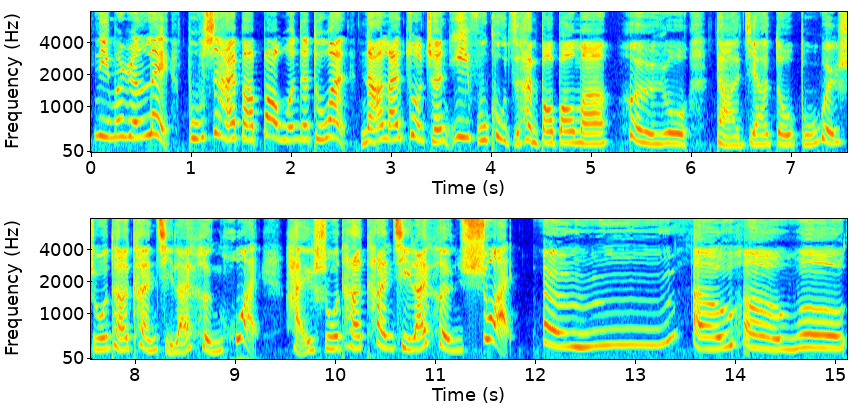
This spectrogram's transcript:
你们人类不是还把豹纹的图案拿来做成衣服、裤子和包包吗？哎呦，大家都不会说它看起来很坏，还说它看起来很帅。哦，好好哦，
